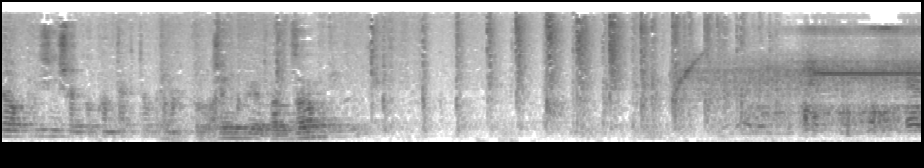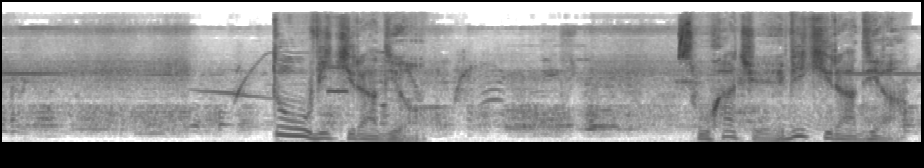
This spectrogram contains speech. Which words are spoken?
do późniejszego kontaktu. Dziękuję bardzo. Tu Wiki Radio. Słuchacie Wiki Radia.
